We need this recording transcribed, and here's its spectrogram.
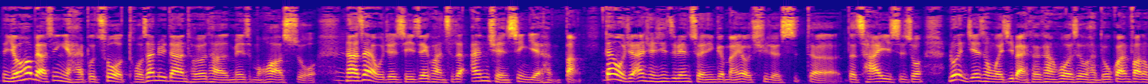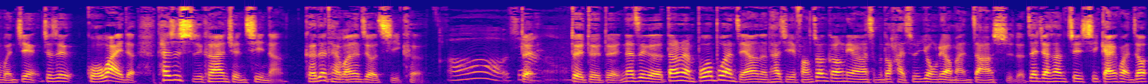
那油耗表现也还不错，妥善率当然 Toyota 没什么话说。那再我觉得其实这款车的安全性也很棒，但我觉得安全性这边存一个蛮有趣的是的的差异是说，如果你今天从维基百科看，或者是有很多官方的文件，就是国外的，它是十颗安全气囊，可在台湾的只有七颗。哦，这样哦，对对对，那这个当然，不过不管怎样呢，它其实防撞钢梁啊，什么都还是用料蛮扎实的，再加上这期改款之后，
